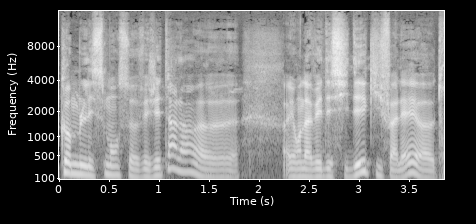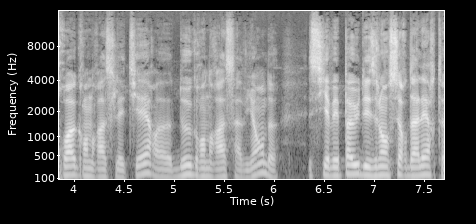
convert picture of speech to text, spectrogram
comme les semences végétales. hein, euh, et on avait décidé qu'il fallait euh, trois grandes races laitières, euh, deux grandes races à viande. S'il n'y avait pas eu des lanceurs d'alerte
